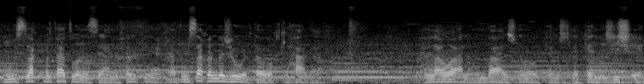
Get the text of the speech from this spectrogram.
من المستقبل تاع تونس يعني فهمتني؟ خاطر المستقبل مجهول تو وقت الحاضر الله أعلم من بعد شنو كان كان يجي شيء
